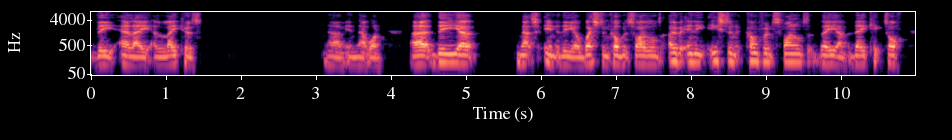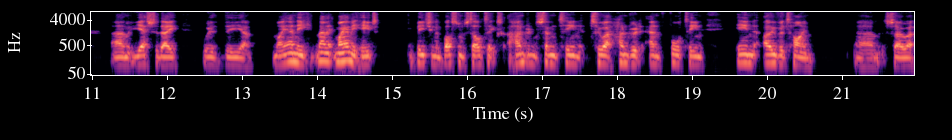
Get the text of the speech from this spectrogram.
the LA Lakers um, in that one. Uh, the uh, that's in the uh, Western Conference Finals. Over in the Eastern Conference Finals, they um, they kicked off um, yesterday with the uh, Miami Miami Heat beating the Boston Celtics 117 to 114 in overtime. Um, so uh,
